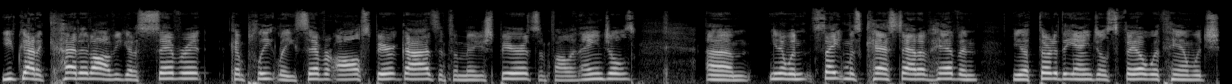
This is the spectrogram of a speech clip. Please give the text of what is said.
you've got to cut it off. You've got to sever it completely. Sever all spirit guides and familiar spirits and fallen angels. Um, you know, when Satan was cast out of heaven, you know, a third of the angels fell with him, which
